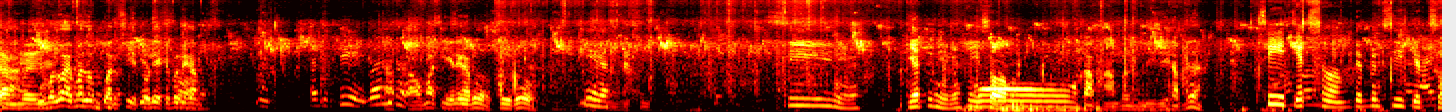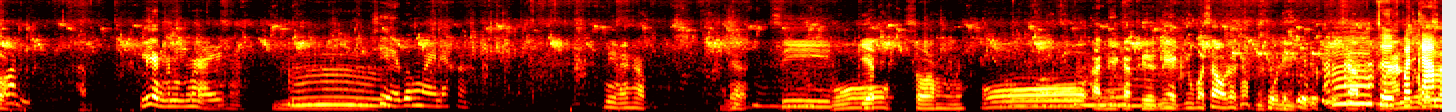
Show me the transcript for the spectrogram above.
ร่างเบิงคือบ่ร้อยมารบกวนสี่ตัวเลขให้เบิ่งนะครับ ไปดูสิเบิ้งครับเถอะเอามาสี่เลยสี่ครับเด้อสี่เด้อนี่นะสี่นี่นะเจ็ดนี่นะสี่โอ้สองครับหาเบิ่งดีๆครับเด้อ472เจ็ดเป็นสี่เจ็ดสองเลี่ยงกันลงมาอืมสี่ให้เบิ้งใหม่เนี่ยค่ะ นี่นะครับ เนี่ยสี่โอ้เจ็ดสองเห็นไหมโอ้ อันนี้ก็ถือเลขอยู่บ่เศร้าเด้อครับผู้นี้อืครับมถือประจำห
